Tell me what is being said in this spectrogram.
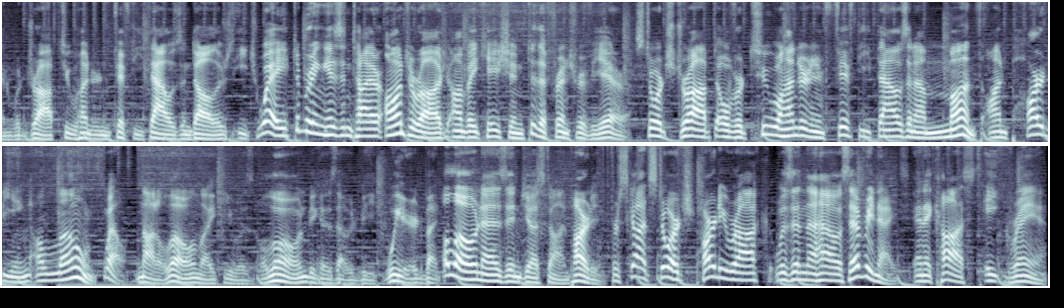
and would drop $250,000 each way to bring his entire entourage on vacation to the French Riviera. Storch dropped over $250,000 a month on partying alone. Well, not alone like he was alone because that would be weird, but alone as in just on partying. For Scott Storch, Party Rock was in the house every night and it cost 8 grand.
